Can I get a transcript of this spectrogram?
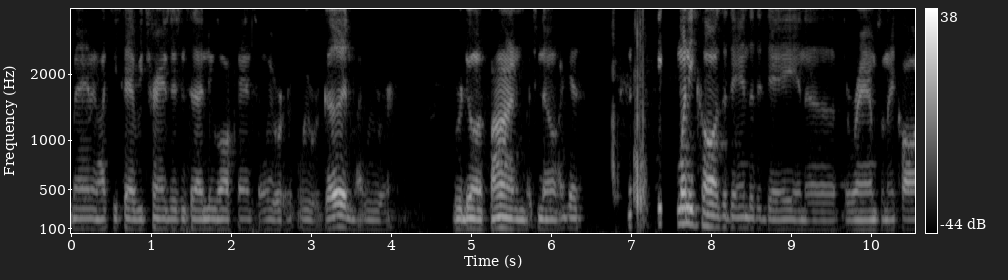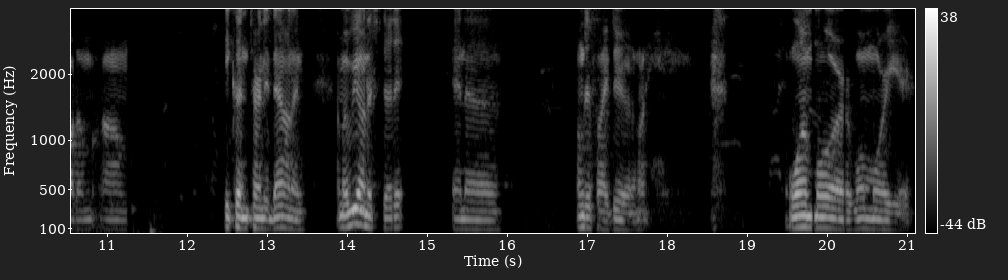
man, and like you said, we transitioned to that new offense, and we were we were good, like we were we were doing fine. But you know, I guess money calls at the end of the day, and uh, the Rams when they called him, um, he couldn't turn it down, and I mean we understood it, and uh, I'm just like, dude, I'm like one more, one more year.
